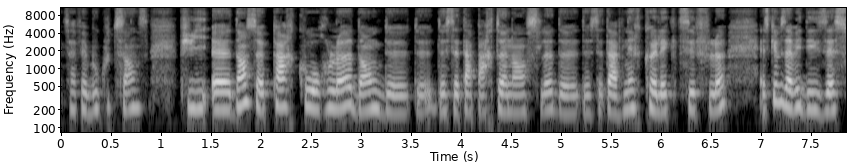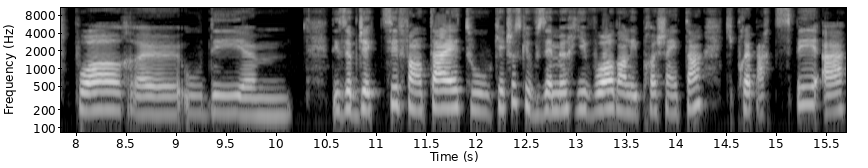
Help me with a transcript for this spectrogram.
ça fait beaucoup de sens. Puis, euh, dans ce parcours-là, donc, de, de, cette appartenance-là, de, de, cet avenir collectif-là, est-ce que vous avez des espoirs euh, ou des, des objectifs en tête ou quelque chose que vous aimeriez voir dans les prochains temps qui pourrait participer à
